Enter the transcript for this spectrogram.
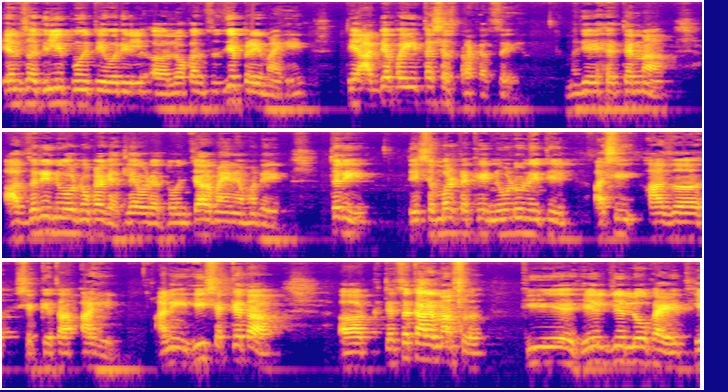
यांचं दिलीप मोहितेवरील लोकांचं जे प्रेम आहे ते अद्यापही तशाच प्रकारचं आहे. म्हणजे त्यांना आज जरी निवडणुका घेतल्या एवढ्या दोन चार महिन्यामध्ये तरी ते शंभर टक्के निवडून येतील अशी आज शक्यता आहे. आणि ही शक्यता त्याचं कारण असं की हे जे लोक आहेत हे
